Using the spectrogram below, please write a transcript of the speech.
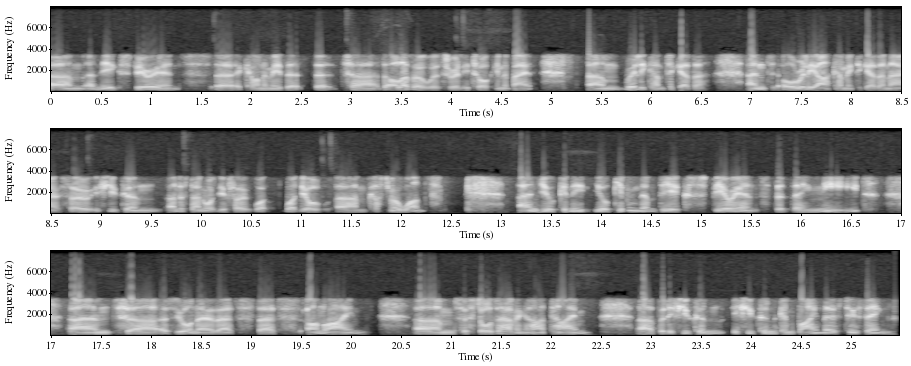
um, and the experience uh, economy that that, uh, that Oliver was really talking about. Um, really come together, and or really are coming together now. So if you can understand what your what what your um, customer wants, and you're, giving, you're giving them the experience that they need. And uh, as you all know, that's that's online, um, so stores are having a hard time. Uh, but if you can if you can combine those two things,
